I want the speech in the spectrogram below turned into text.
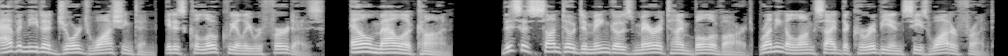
Avenida George Washington, it is colloquially referred as El Malecón. This is Santo Domingo's maritime boulevard, running alongside the Caribbean Sea's waterfront.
